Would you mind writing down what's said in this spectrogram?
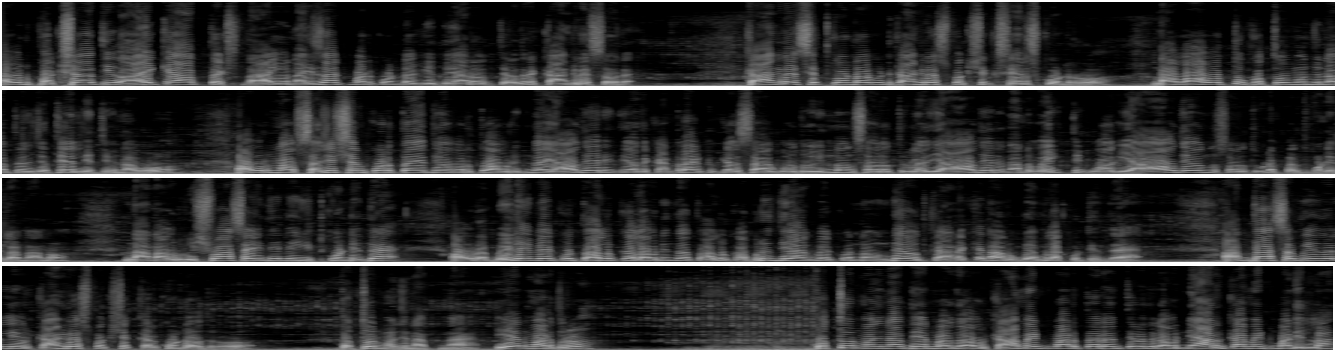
ಅವನು ಪಕ್ಷಾತೀತ ಆಯ್ಕೆ ಆದ ತಕ್ಷಣ, ಇವನು ಐಸಾಕ್ ಮಾಡ್ಕೊಂಡೋಗಿದ್ದು ಯಾರು ಅಂತ ಹೇಳಿದ್ರೆ ಕಾಂಗ್ರೆಸ್ ಅವರೇ. ಕಾಂಗ್ರೆಸ್ ಎತ್ಕೊಂಡು ಹೋಗ್ಬಿಟ್ಟು ಕಾಂಗ್ರೆಸ್ ಪಕ್ಷಕ್ಕೆ ಸೇರಿಸ್ಕೊಂಡ್ರು, ನಾವು ಆವತ್ತು ಕೊತ್ತೂರು ಮಂಜುನಾಥಲ್ಲಿ ಜೊತೆಯಲ್ಲಿದ್ದೀವಿ ನಾವು. ಅವ್ರು ನಾವು ಸಜೆಷನ್ ಕೊಡ್ತಾ ಇದ್ದೇವೆ ಹೊರತು ಅವರಿಂದ ಯಾವುದೇ ರೀತಿಯಾದ ಕಾಂಟ್ರಾಕ್ಟ್ ಕೆಲಸ ಆಗ್ಬೋದು, ಇನ್ನೊಂದು ಸವಲತ್ತುಗಳಲ್ಲಿ ಯಾವುದೇ ನಾನು ವೈಯಕ್ತಿಕವಾಗಿ ಯಾವುದೇ ಒಂದು ಸವಲತ್ತು ಕೂಡ ಪಡೆದುಕೊಂಡಿಲ್ಲ ನಾನು. ನಾನು ಅವ್ರ ವಿಶ್ವಾಸ ಇದ್ದೀನಿ ಇಟ್ಕೊಂಡಿದ್ದೆ. ಅವರ ಬೆಳಿಬೇಕು ತಾಲೂಕಲ್ಲಿ ಅವರಿಂದ ತಾಲೂಕು ಅಭಿವೃದ್ಧಿ ಆಗಬೇಕು ಅನ್ನೋ ಒಂದೇ ಒಂದು ಕಾರಣಕ್ಕೆ ನಾನು ಅವ್ರಿಗೆ ಬೆಂಬಲ ಕೊಟ್ಟಿದ್ದೆ. ಅಂಥ ಸಮಯದಲ್ಲಿ ಇವ್ರು ಕಾಂಗ್ರೆಸ್ ಪಕ್ಷಕ್ಕೆ ಕರ್ಕೊಂಡು ಕತ್ತೂರು ಮಂಜುನಾಥ್ನ. ಏನು ಮಾಡಿದ್ರು? ಕೊತ್ತೂರು ಮಂಜುನಾಥ್ ಏನು ಮಾಡಿದ್ರು ಅವ್ರು ಕಾಮೆಂಟ್ ಮಾಡ್ತಾರೆ ಅಂತ ಹೇಳಿದ್ರೆ ಅವ್ರನ್ನ ಯಾರು ಕಾಮೆಂಟ್ ಮಾಡಿಲ್ಲ?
